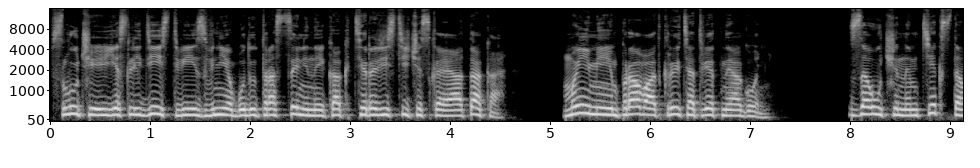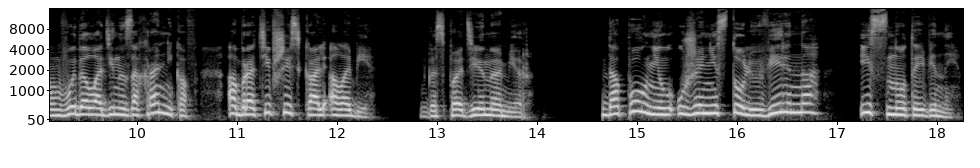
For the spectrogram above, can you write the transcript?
В случае, если действия извне будут расценены как террористическая атака, мы имеем право открыть ответный огонь. Заученным текстом выдал один из охранников, обратившись к Аль-Алаби. «Господин Амир». Дополнил уже не столь уверенно и с нотой вины.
